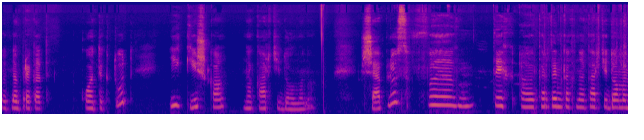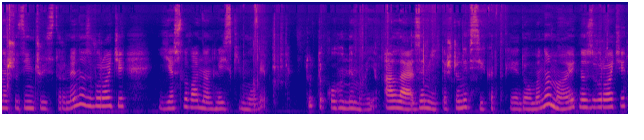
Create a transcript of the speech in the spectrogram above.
от, наприклад, котик тут і кішка на карті Домана. Ще плюс в тих е, картинках на карті Домана, що з іншої сторони на звороті, є слова на англійській мові. Тут такого немає. Але замітьте, що не всі картки Домана мають на звороті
